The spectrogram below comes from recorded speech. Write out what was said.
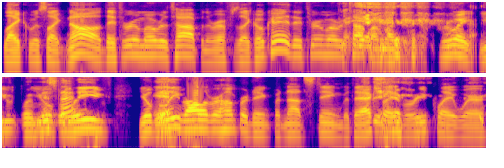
like was like, no, they threw him over the top, and the ref was like, okay, they threw him over the top. I'm like, wait, you you'll believe you'll Yeah. believe Oliver Humperdink, but not Sting. But they actually have a replay where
